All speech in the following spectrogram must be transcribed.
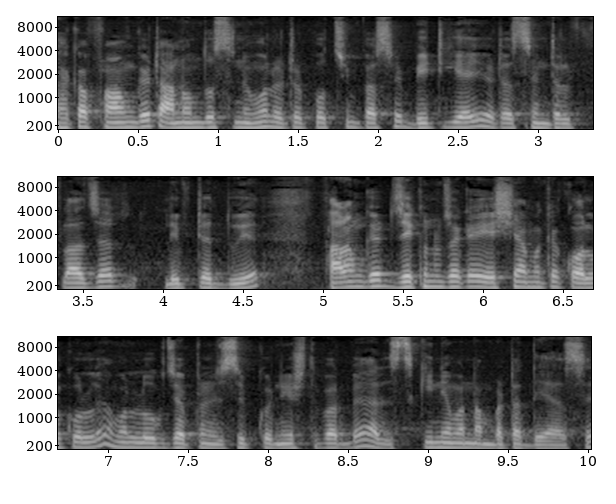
Dhaka Farm Gate, Ananda cinema hall, এটার পশ্চিম পাশে বিটিআই এটা সেন্ট্রাল প্লাজার লিফটের দুয়ে। ফার্ম গেট যে কোনো জায়গায় এসে আমাকে কল করলে আমার লোক যে আপনার রিসিভ করে নিয়ে আসতে পারবে, আর স্ক্রিনে আমার নাম্বারটা দেওয়া আছে।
